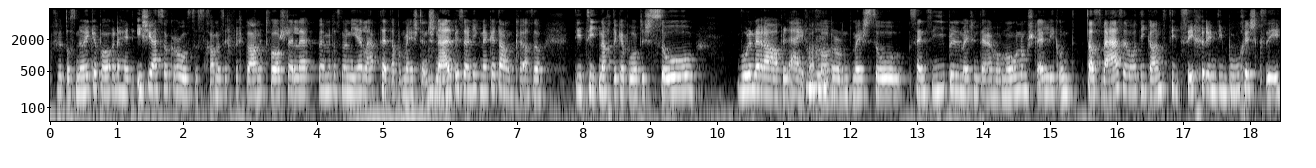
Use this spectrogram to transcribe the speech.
für das Neugeborene hat, ist ja so groß. Das kann man sich vielleicht gar nicht vorstellen, wenn man das noch nie erlebt hat. Aber man ist dann schnell bei solchen Gedanken. Also die Zeit nach der Geburt ist so vulnerabel einfach, Mhm. oder? Und man ist so sensibel, man ist in dieser Hormonumstellung und das Wesen, das die ganze Zeit sicher in deinem Bauch ist, war,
